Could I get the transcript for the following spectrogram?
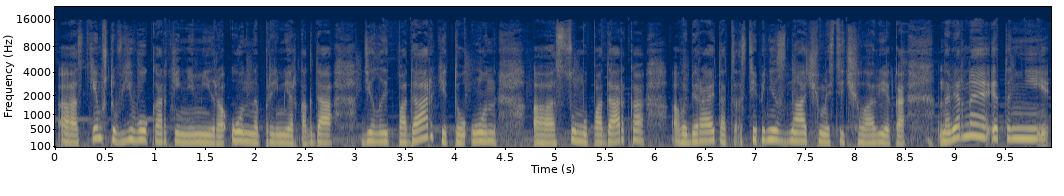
а, с тем, что в его картине мира он, например, когда делает подарки, то он а, сумму подарка выбирает от степени значимости человека. Наверное, это не,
